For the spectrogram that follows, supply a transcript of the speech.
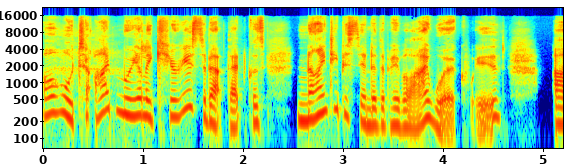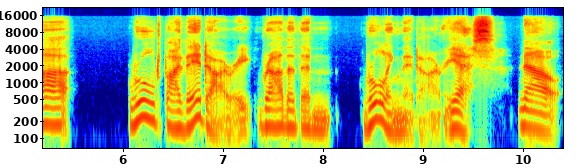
Oh, I'm really curious about that because 90% of the people I work with are ruled by their diary rather than ruling their diary. Yes. Now,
